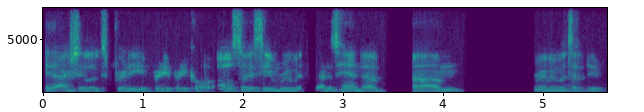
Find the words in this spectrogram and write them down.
It actually looks pretty pretty pretty cool. Also, I see Ruben got his hand up. Um, Ruben, what's up, dude?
